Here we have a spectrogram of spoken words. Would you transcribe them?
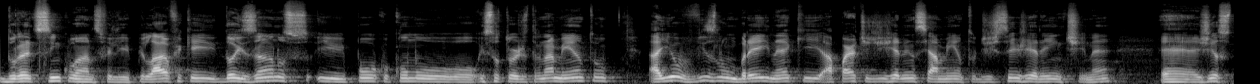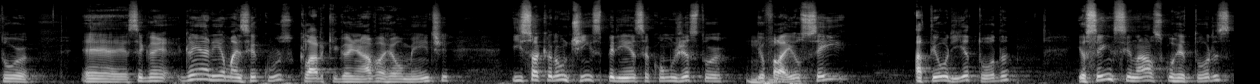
Durante cinco anos, Felipe. Lá eu fiquei dois anos e pouco como instrutor de treinamento. Aí eu vislumbrei né, que a parte de gerenciamento, de ser gerente, né, é, gestor, é, você ganha, ganharia mais recursos, claro que ganhava realmente, e só que eu não tinha experiência como gestor. Uhum. Eu falei, eu sei a teoria toda, eu sei ensinar os corretores,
